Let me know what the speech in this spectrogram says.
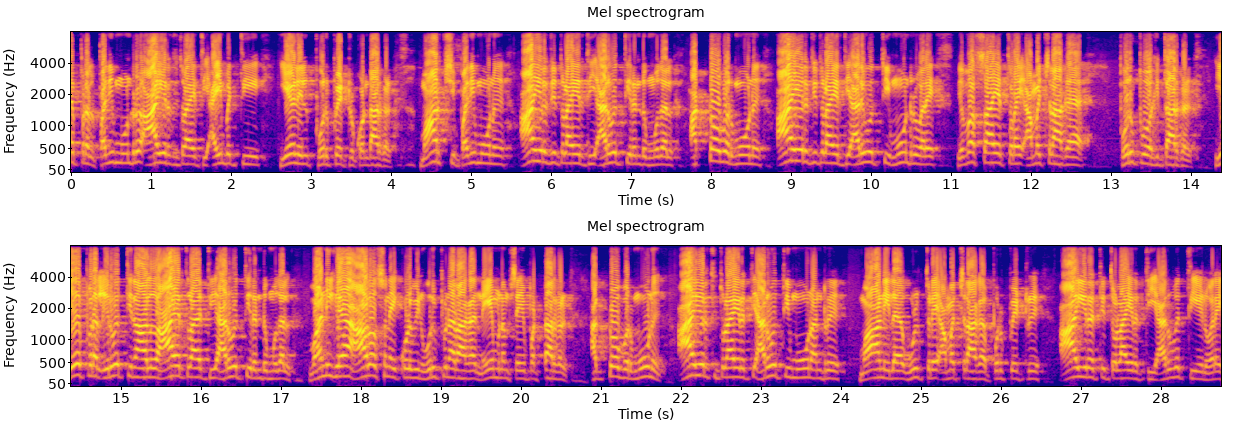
ஏப்ரல் பதிமூன்று ஆயிரத்தி தொள்ளாயிரத்தி ஐம்பத்தி ஏழில் பொறுப்பேற்றுக் கொண்டார்கள். மார்ச் பதிமூணு ஆயிரத்தி தொள்ளாயிரத்தி அறுபத்தி இரண்டு முதல் அக்டோபர் மூணு ஆயிரத்தி தொள்ளாயிரத்தி அறுபத்தி மூன்று வரை விவசாயத்துறை அமைச்சராக பொறுப்பு வகித்தார்கள். ஏப்ரல் இருபத்தி நாலு ஆயிரத்தி தொள்ளாயிரத்தி அறுபத்தி ரெண்டு முதல் வணிக ஆலோசனை குழுவின் உறுப்பினராக நியமனம் செய்யப்பட்டார்கள். அக்டோபர் மூணு ஆயிரத்தி தொள்ளாயிரத்தி அறுபத்தி மூணு அன்று மாநில உள்துறை அமைச்சராக பொறுப்பேற்று ஆயிரத்தி தொள்ளாயிரத்தி அறுபத்தி ஏழு வரை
